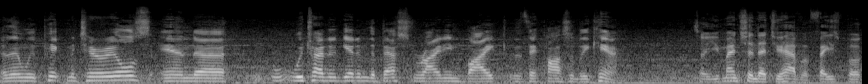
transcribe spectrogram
and then we pick materials and uh, we try to get them the best riding bike that they possibly can. So you mentioned that you have a Facebook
